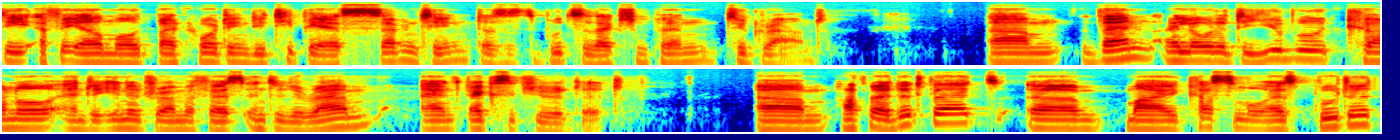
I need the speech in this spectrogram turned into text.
the FEL mode by porting the TPS17, this is the boot selection pin, to ground. Um, then I loaded the U-boot kernel and the init RAMFS into the RAM and executed it. Um, after I did that, um, my custom OS booted,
